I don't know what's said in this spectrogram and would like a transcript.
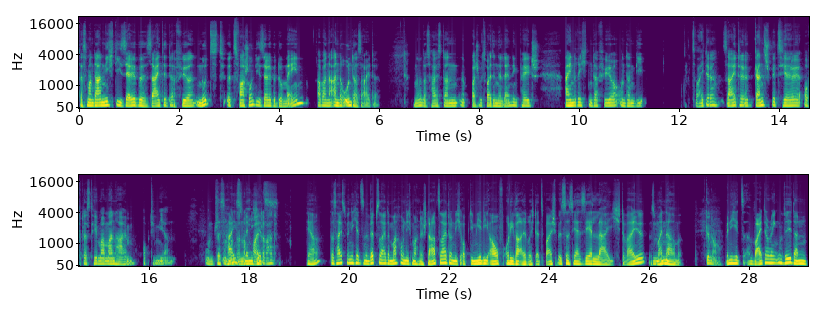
dass man da nicht dieselbe Seite dafür nutzt, äh, zwar schon dieselbe Domain, aber eine andere Unterseite. Ne? Das heißt dann äh, beispielsweise eine Landingpage einrichten dafür und dann die zweite Seite ganz speziell auf das Thema Mannheim optimieren. Und das heißt, wenn ich jetzt, hat. ja, das heißt, wenn ich jetzt eine Webseite mache und ich mache eine Startseite und ich optimiere die auf Oliver Albrecht als Beispiel, ist das ja sehr leicht, weil das ist mein mhm. Name. Genau. Wenn ich jetzt weiter ranken will, dann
